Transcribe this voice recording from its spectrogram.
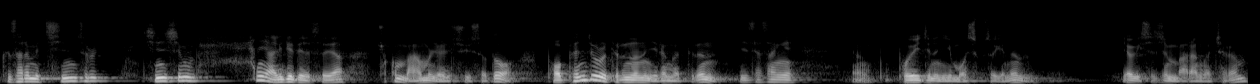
그 사람의 진술을 진심을 많이 알게 됐어야 조금 마음을 열 수 있어도 보편적으로 드러나는 이런 것들은 이 세상에 보여지는 이 모습 속에는 여기서 지금 말한 것처럼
